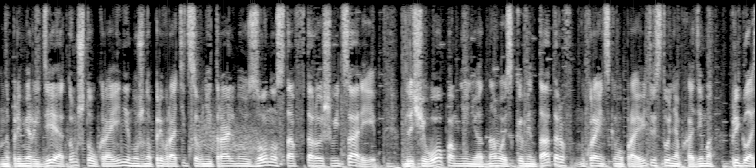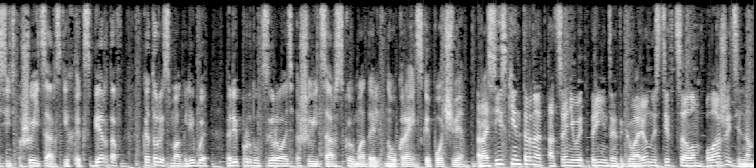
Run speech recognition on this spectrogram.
например, идея о том, что Украине нужно превратиться в нейтральную зону, став второй Швейцарией, для чего, по мнению одного из комментаторов, украинскому правительству необходимо пригласить швейцарских экспертов, которые смогли бы репродуцировать швейцарскую модель на украинской почве. Российский интернет оценивает принятые договоренности в целом положительно.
